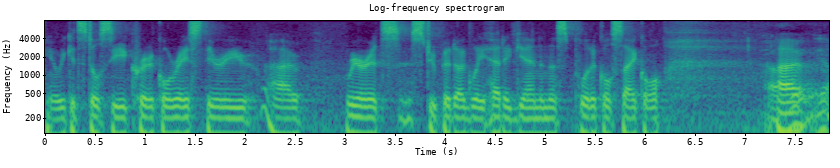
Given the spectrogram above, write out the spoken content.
You know, we could still see critical race theory uh, rear its stupid, ugly head again in this political cycle. Uh, yeah.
